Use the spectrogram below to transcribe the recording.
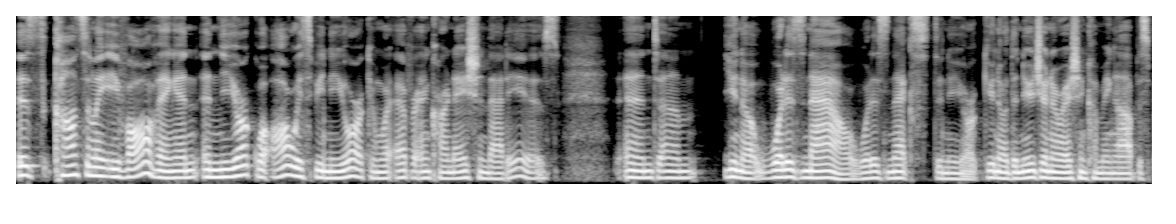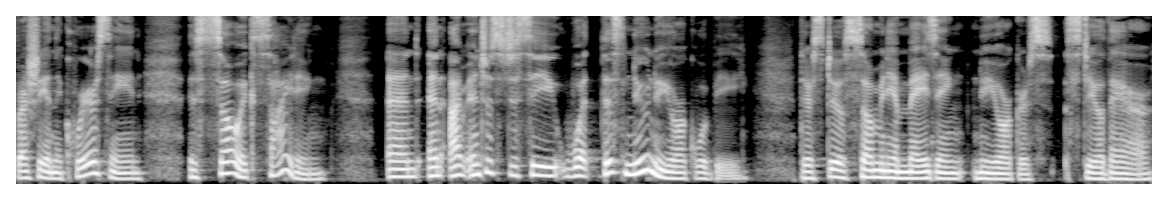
is constantly evolving, and and New York will always be New York in whatever incarnation that is. And um, you know, what is now? What is next in New York? You know, the new generation coming up, especially in the queer scene, is so exciting. And and I'm interested to see what this new New York will be. There's still so many amazing New Yorkers still there.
